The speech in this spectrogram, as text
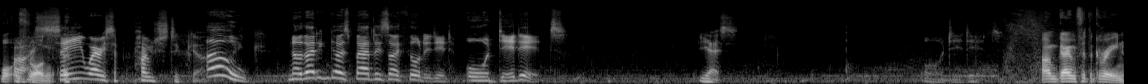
what was Right, wrong? See where he's supposed to go. Oh no, that didn't go as badly as I thought it did. Or did it? Yes. Or did it? I'm going for the green.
